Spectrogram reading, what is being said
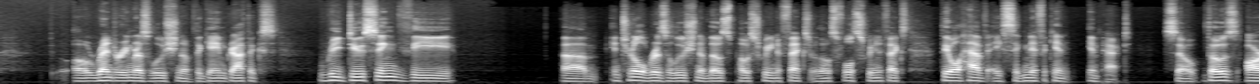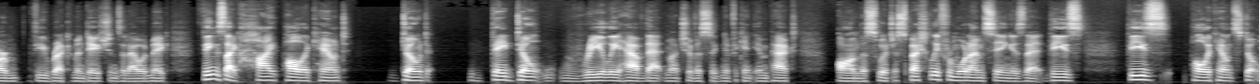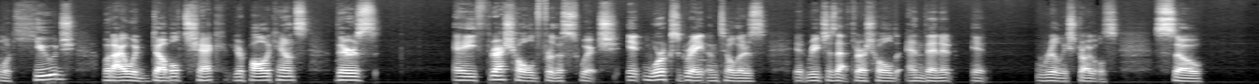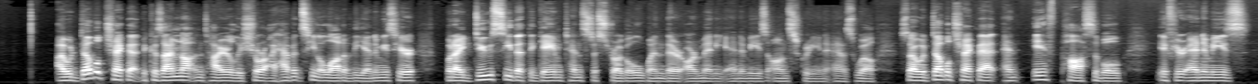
uh, rendering resolution of the game graphics, reducing the um, internal resolution of those post-screen effects or those full screen effects, they will have a significant impact. So those are the recommendations that I would make. Things like high poly count don't they don't really have that much of a significant impact on the Switch, especially from what I'm seeing is that these these poly counts don't look huge, but I would double check your poly counts. There's a threshold for the Switch. It works great until there's it reaches that threshold and then it it really struggles. So I would double check that because I'm not entirely sure. I haven't seen a lot of the enemies here, but I do see that the game tends to struggle when there are many enemies on screen as well. So I would double check that, and if possible, if your enemies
